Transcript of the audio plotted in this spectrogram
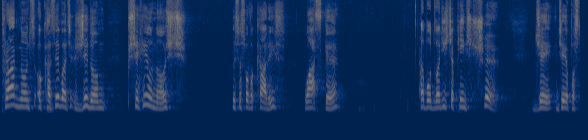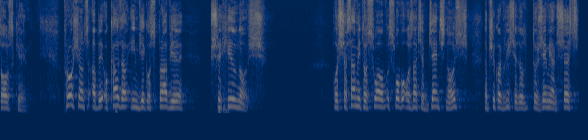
pragnąc okazywać Żydom przychylność, to jest to słowo charis, łaskę, albo 25-3 Dzieje, Dzieje Apostolskie, prosząc, aby okazał im w jego sprawie przychylność. Choć czasami to słowo, słowo oznacza wdzięczność, na przykład w liście do, do Ziemian 6,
